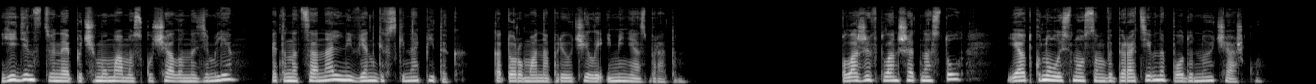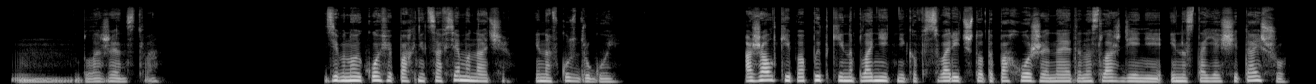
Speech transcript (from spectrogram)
Единственное, почему мама скучала на земле, это национальный венгерский напиток, которому она приучила и меня с братом. Положив планшет на стол, я уткнулась носом в оперативно поданную чашку. М -м, блаженство. Земной кофе пахнет совсем иначе и на вкус другой а жалкие попытки инопланетников сварить что-то похожее на это наслаждение и настоящий тайшу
